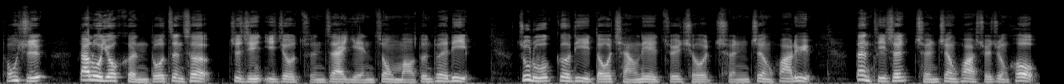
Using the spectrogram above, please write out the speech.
同时，大陆有很多政策至今依旧存在严重矛盾对立，诸如各地都强烈追求城镇化率，但提升城镇化水准后，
